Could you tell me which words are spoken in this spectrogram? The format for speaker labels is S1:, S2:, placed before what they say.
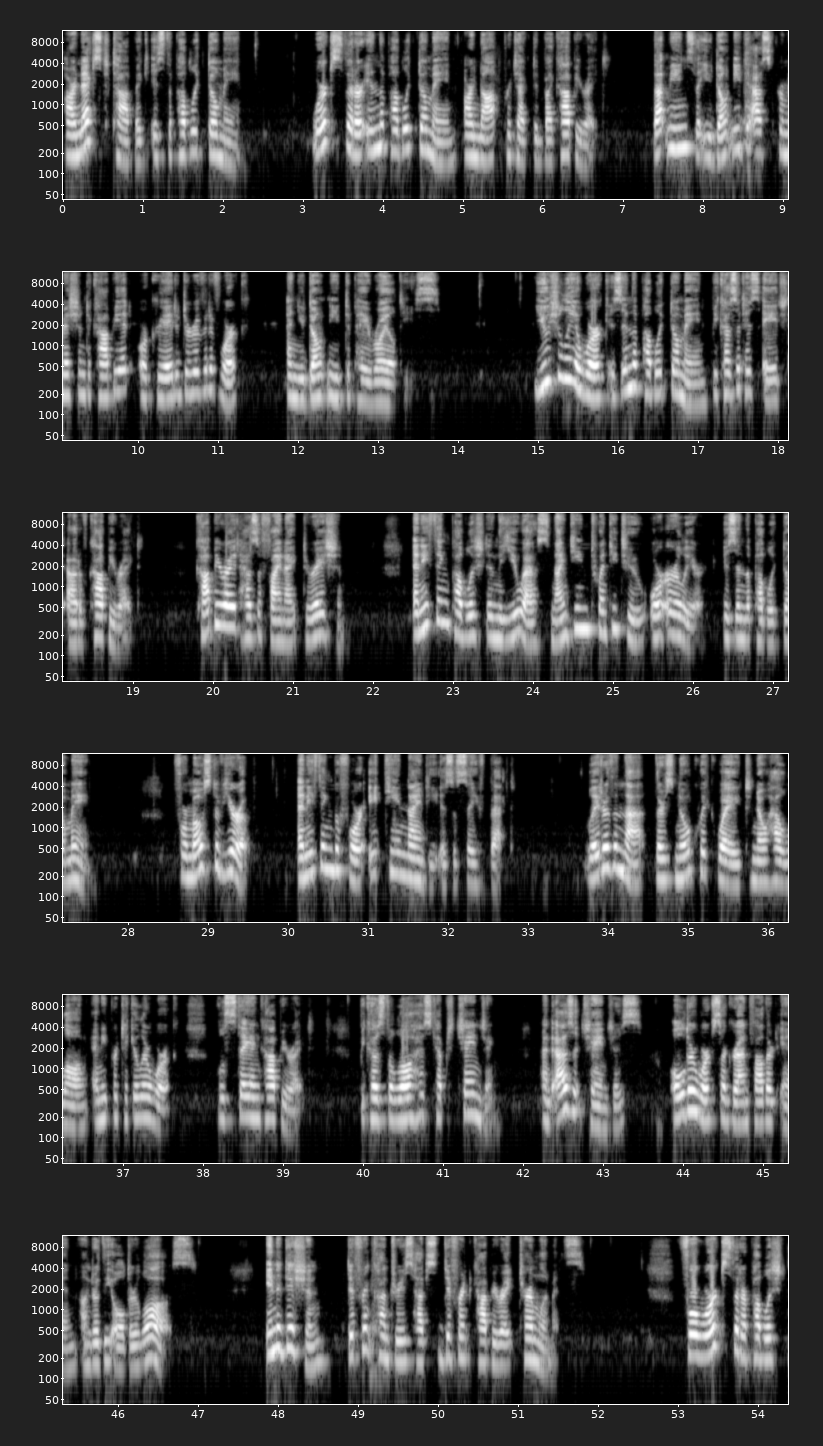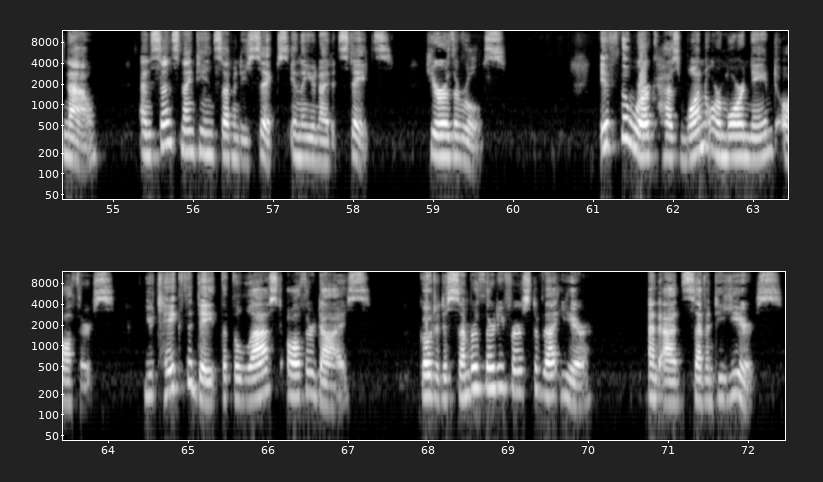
S1: Our next topic is the public domain. Works that are in the public domain are not protected by copyright. That means that you don't need to ask permission to copy it or create a derivative work, and you don't need to pay royalties. Usually a work is in the public domain because it has aged out of copyright. Copyright has a finite duration. Anything published in the U.S. 1922 or earlier is in the public domain. For most of Europe, anything before 1890 is a safe bet. Later than that, there's no quick way to know how long any particular work will stay in copyright, because the law has kept changing, and as it changes, older works are grandfathered in under the older laws. In addition, different countries have different copyright term limits. For works that are published now, and since 1976 in the United States, here are the rules. If the work has one or more named authors, you take the date that the last author dies, go to December 31st of that year, and add 70 years.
